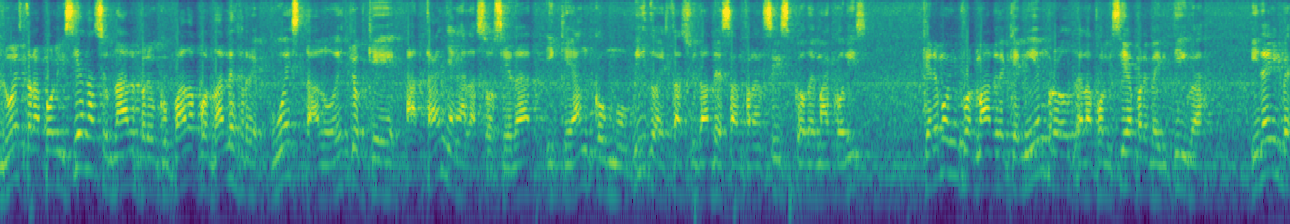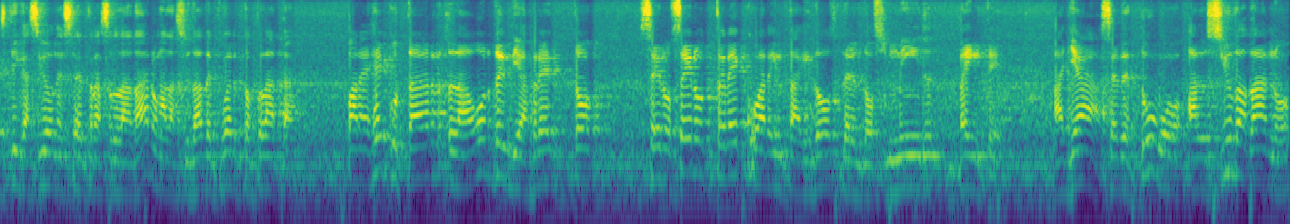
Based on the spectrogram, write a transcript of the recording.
Nuestra Policía Nacional, preocupada por darle respuesta a los hechos que atañan a la sociedad y que han conmovido a esta ciudad de San Francisco de Macorís, queremos informarle que miembros de la Policía Preventiva y de Investigaciones se trasladaron a la ciudad de Puerto Plata para ejecutar la orden de arresto 00342 del 2020. Allá se detuvo al ciudadano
